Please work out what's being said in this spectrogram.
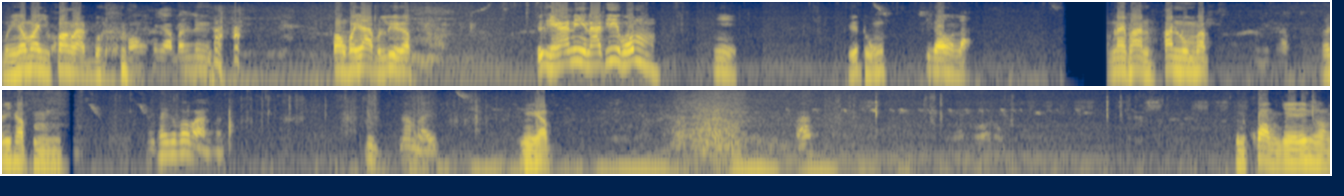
มื้อนี้เฮามาอยู่ขวางลาดบนคลองพญาบันลือฟองพญาบนเรือครับถึงแหนี่หนาที่ผม นี่ถือถุงที่เก่าหั่นละนายพันธุ์พันธุ์หนุ่มครับสวัสดีครับสวัสดีครับอืมไม่ใช่คือพระบานมันนี่น้ำไหลนี่ครับฮะ เป็นความใหญ่เลยพี่น้อง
